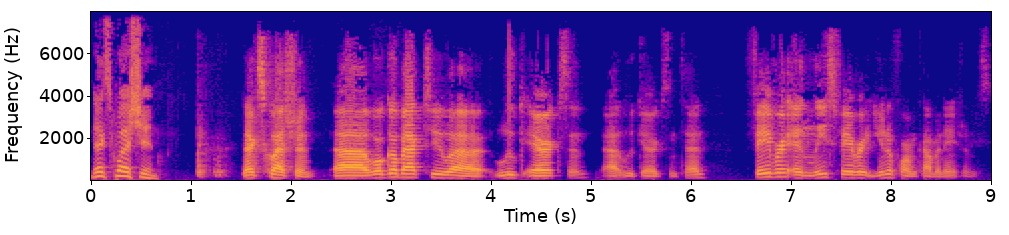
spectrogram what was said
Next question. Next question. Uh, we'll go back to uh, Luke Erickson at Luke Erickson 10. Favorite and least favorite uniform combinations?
